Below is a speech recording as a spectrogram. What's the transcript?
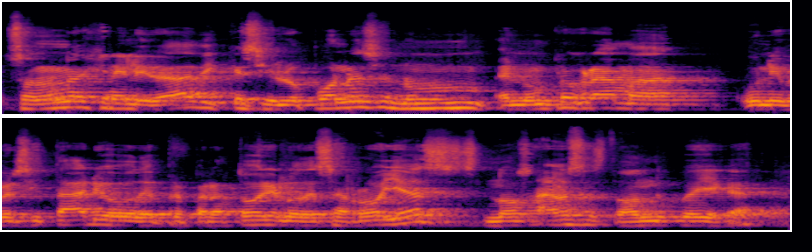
son una genialidad y que si lo pones en un, en un programa universitario o de preparatoria, lo desarrollas, no sabes hasta dónde puede llegar.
